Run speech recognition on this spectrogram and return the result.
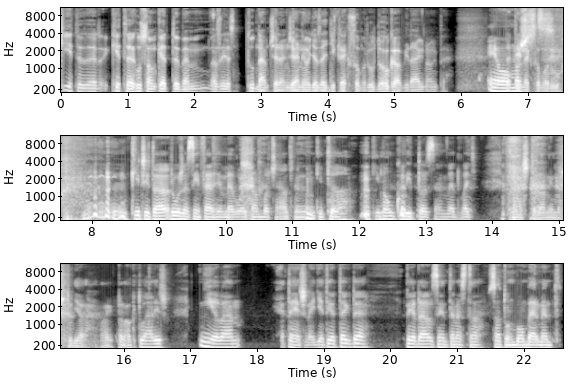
2000, 2022-ben azért tudnám challenge hogy az egyik legszomorúbb dolga a világnak, de, Jó, de most szomorú. Kicsit a rózsaszín felhőnben voltam, bocsánat mindenkitől, aki long szenved, vagy mástól, ami most ugye aktuális. Nyilván teljesen egyetértek, de például szerintem ezt a Saturn Bomberment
